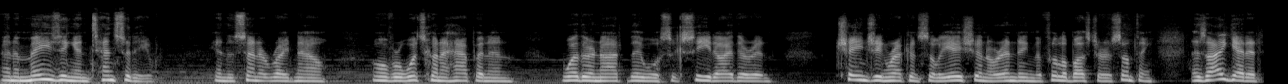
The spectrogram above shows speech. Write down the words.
an amazing intensity in the Senate right now over what's going to happen and whether or not they will succeed either in changing reconciliation or ending the filibuster or something. As I get it,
